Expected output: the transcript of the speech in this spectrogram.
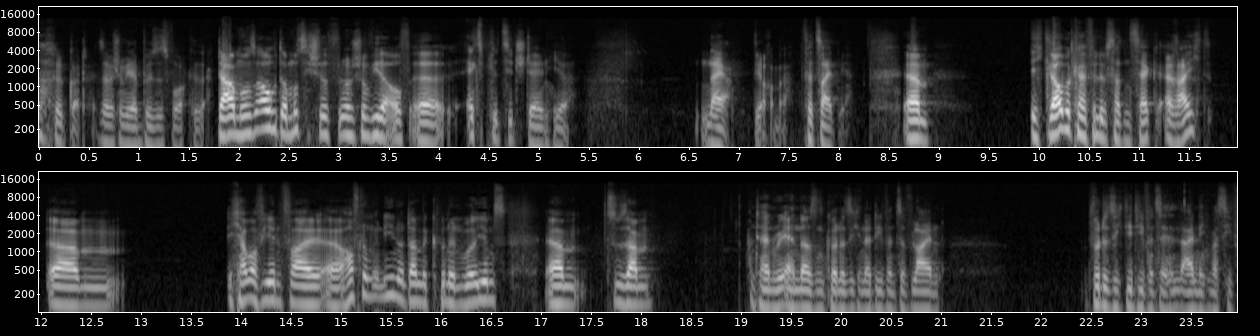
Ach oh Gott, jetzt habe ich schon wieder ein böses Wort gesagt. Da muss auch, da muss ich schon, schon wieder auf äh, explizit stellen hier. Naja, wie auch immer. Verzeiht mir. Ähm, ich glaube, Kai Phillips hat einen Sack erreicht. Ähm, ich habe auf jeden Fall äh, Hoffnung in ihn und dann mit Quinnen Williams ähm, zusammen und Henry Anderson könne sich in der Defensive Line würde sich die Defense eigentlich massiv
